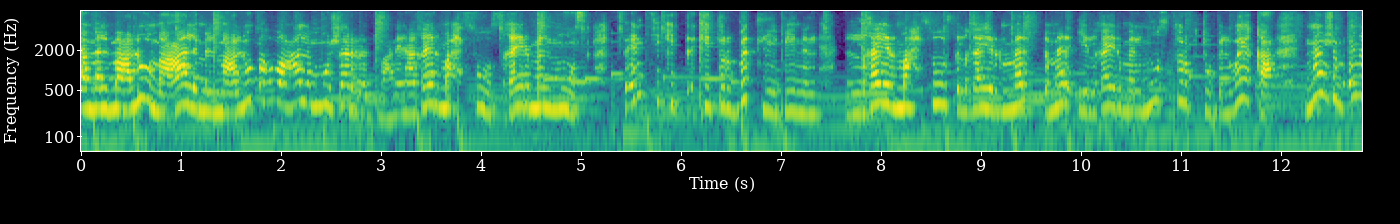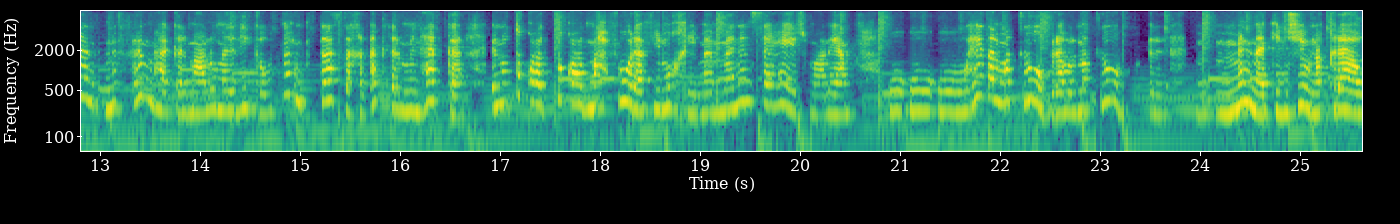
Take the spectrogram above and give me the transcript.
أما المعلومة عالم المعلومة هو عالم مجرد معناها غير محسوس غير ملموس. فأنت كي تربط لي بين الغير محسوس الغير مرئي الغير ملموس تربطه بالواقع. نجم أنا نفهمها كالمعلومة هذيك وتنجم تترسخ أكثر من هكا إنه تقعد تقعد محفورة في مخي ما, ما ننساهاش معناها. وهذا المطلوب راهو المطلوب منا كي نجيو نقراو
